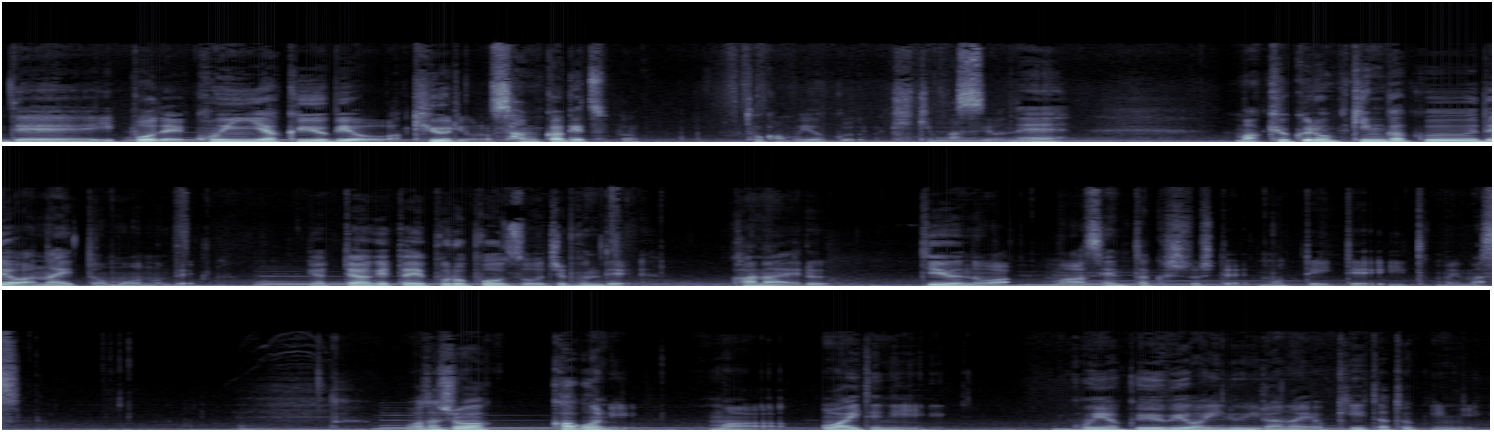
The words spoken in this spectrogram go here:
で一方で婚約指輪は給料の3ヶ月分とかもよく聞きますよね。まあ極論金額ではないと思うのでやってあげたいプロポーズを自分で叶えるっていうのはまあ選択肢として持っていていいと思います。私は過去にまあお相手に婚約指輪いるいらないを聞いた時に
